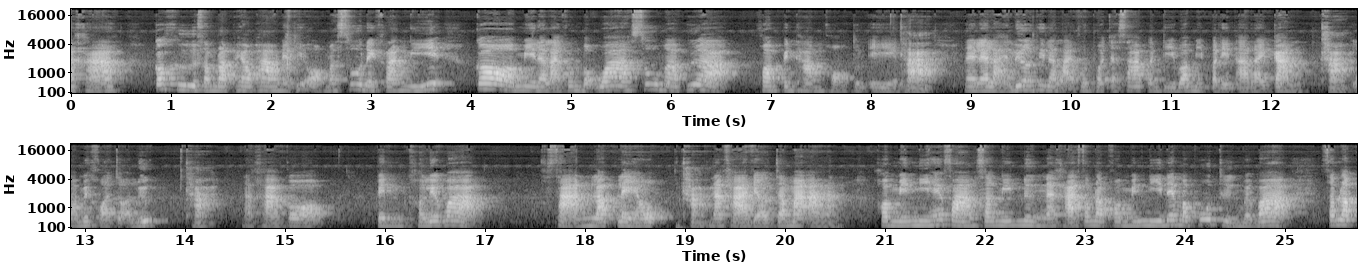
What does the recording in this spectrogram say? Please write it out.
นะคะ ก็คือสำหรับแพลวพราวเนี่ยที่ออกมาสู้ในครั้งนี้ ก็มีหลายๆ คนบอกว่าสู้มาเพื่อความเป็นธรรมของตนเองค่ะ ในหลาย ๆ เรื่องที่หลายๆ คนพอจะทราบกันดีว่ามีประเด็นอะไรกัน ค่ะ เราไม่ขอเจาะลึกค่ะ นะคะก็ เป็นเขาเรียกว่าสารรับแล้วค่ะนะคะ เดี๋ยวจะมาอ่านคอมเมนต์นี้ให้ฟังสักนิดนึงนะคะสำหรับคอมเมนต์นี้ได้มาพูดถึงแบบว่าสำหรับแ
